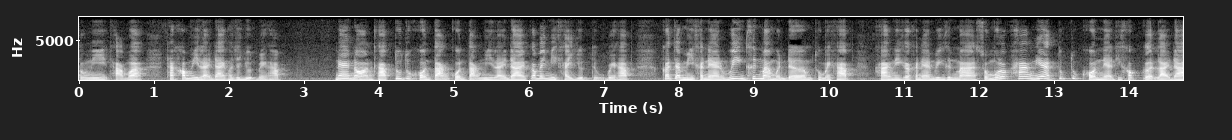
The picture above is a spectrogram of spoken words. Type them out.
ตรงนี้ ถามว่าถ้าเขามีรายได้เขาจะหยุดไหมครับ แน่นอนครับทุกๆ คนต่างคนต่างมีรายได้ ก็ไม่มีใครหยุดถูกไหมครับ ก็จะมีคะแนนวิ่งขึ้นมาเหมือนเดิมถูกไหมครับ ข้างนี้ก็คะแนนวิ่งขึ้นมา สมมุติว่าข้างเนี้ยทุก ๆ คนเนี่ยที่เขาเกิดรายได้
